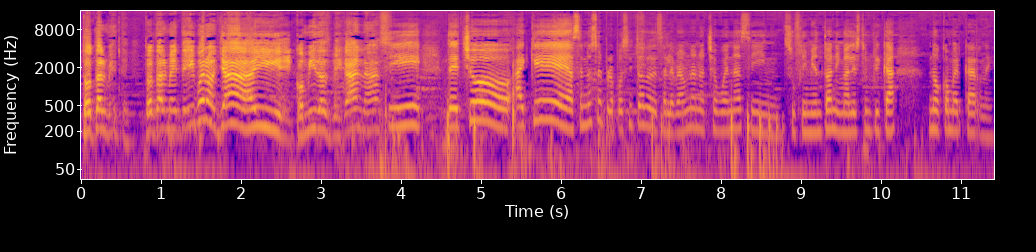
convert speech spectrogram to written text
Totalmente, totalmente. Y bueno, ya hay comidas veganas. Sí, de hecho hay que hacernos el propósito de celebrar una Nochebuena sin sufrimiento animal. Esto implica no comer carne.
